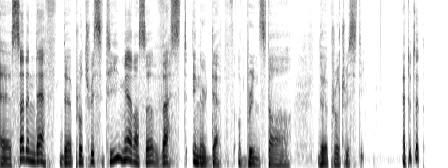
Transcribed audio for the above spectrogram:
euh, Sudden Death de Protricity, mais avant ça, Vast Inner Death of Brinstar de Protricity. À tout de suite!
